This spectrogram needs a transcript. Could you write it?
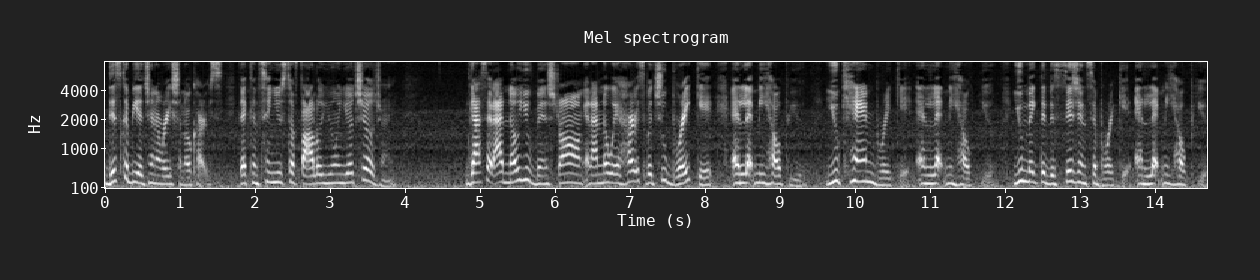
this could be a generational curse that continues to follow you and your children. God said, I know you've been strong and I know it hurts, but you break it and let me help you. You can break it and let me help you. You make the decision to break it and let me help you.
